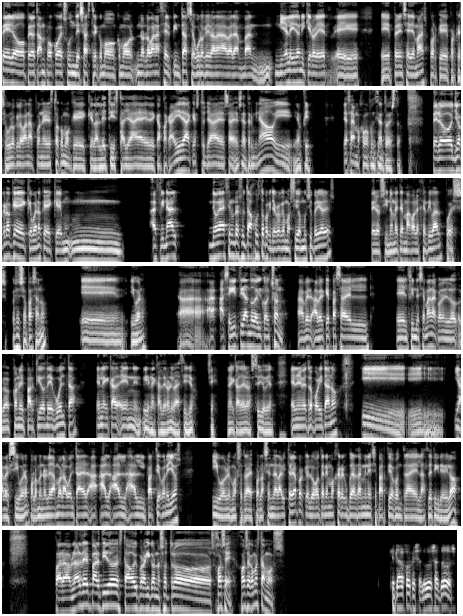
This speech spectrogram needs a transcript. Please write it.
pero, pero tampoco es un desastre como, como nos lo van a hacer pintar. Seguro que van a, van, ni he leído ni quiero leer eh, eh, prensa y demás, porque, porque seguro que lo van a poner esto como que, que el Atleti está ya eh, de capa caída, que esto ya se ha terminado y, en fin, ya sabemos cómo funciona todo esto. Pero yo creo que, que bueno, que, que mm, al final no voy a decir un resultado justo porque yo creo que hemos sido muy superiores, pero si no meten más goles que el rival, pues, pues eso pasa, ¿no? Eh, y bueno, a, seguir tirando del colchón, a ver, a ver qué pasa el, el fin de semana con el, con el partido de vuelta en el, en, en el Calderón, iba a decir yo. Sí, en el Calderón, estoy yo bien. En el Metropolitano y, y, a ver si, bueno, por lo menos le damos la vuelta al, al, al partido con ellos y volvemos otra vez por la senda de la victoria porque luego tenemos que recuperar también ese partido contra el Athletic de Bilbao. Para hablar del partido está hoy por aquí con nosotros José. José, ¿cómo estamos? ¿Qué tal, Jorge? Saludos a todos.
